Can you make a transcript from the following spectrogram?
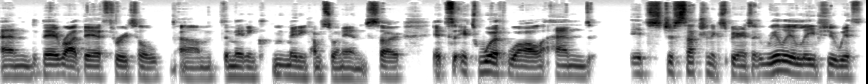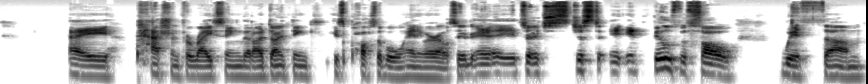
And they're right there through till um, the meeting meeting comes to an end. So it's it's worthwhile and it's just such an experience. It really leaves you with a passion for racing that i don't think is possible anywhere else it, it's it's just it, it fills the soul with um,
